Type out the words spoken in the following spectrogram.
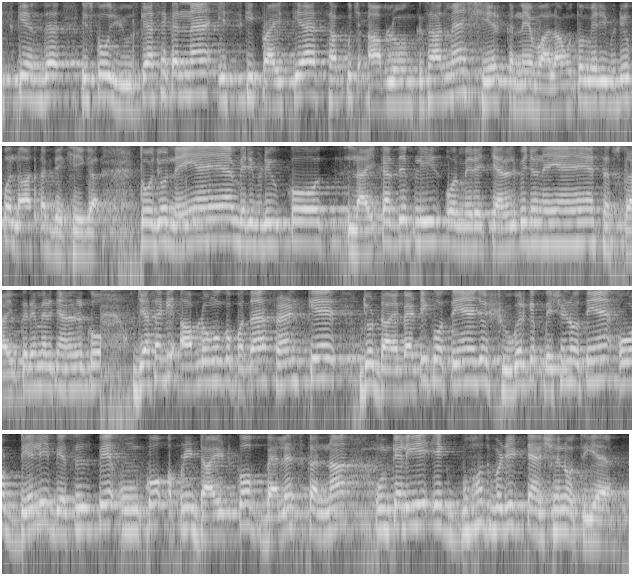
इसके अंदर इसको यूज़ कैसे करना है, इसकी प्राइस क्या है, सब कुछ आप लोगों के साथ मैं शेयर करने वाला हूँ। तो मेरी वीडियो को लास्ट तक देखिएगा। तो जो नए आए हैं, मेरी वीडियो को लाइक कर दे प्लीज़, और मेरे चैनल पर जो नए आए हैं, सब्सक्राइब करें मेरे चैनल को। जैसा कि आप लोगों को पता है फ्रेंड, के जो डायबिटिक होते हैं, जो शुगर के पेशेंट होते हैं और डेली बेसिस पे उनको अपनी डाइट को बैलेंस करना उनके लिए एक बहुत बड़ी टेंशन होती है।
